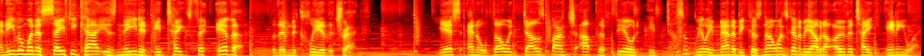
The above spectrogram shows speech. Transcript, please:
And even when a safety car is needed, it takes forever for them to clear the track. Yes, and although it does bunch up the field, it doesn't really matter because no one's going to be able to overtake anyway.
